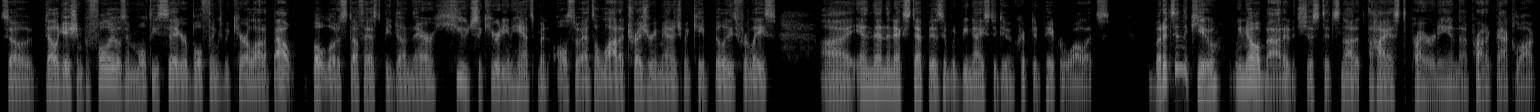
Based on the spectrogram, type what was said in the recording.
So delegation portfolios and multisig are both things we care a lot about. Boatload of stuff that has to be done there. Huge security enhancement also adds a lot of treasury management capabilities for Lace. Uh, and then the next step is it would be nice to do encrypted paper wallets. But it's in the queue. We know about it. It's just it's not at the highest priority in the product backlog.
